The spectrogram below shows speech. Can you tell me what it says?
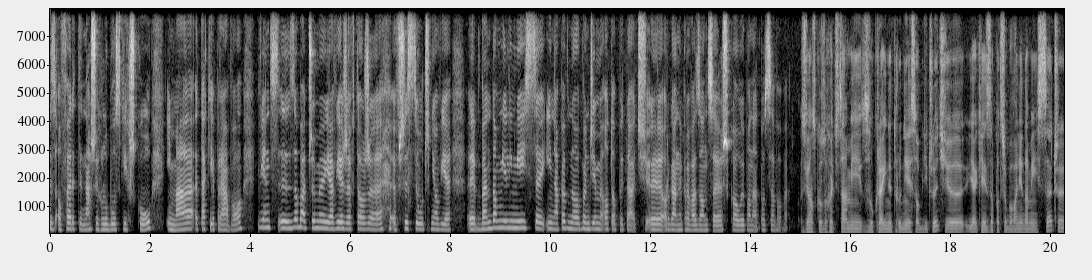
z oferty naszych lubuskich szkół i ma takie prawo, więc y, zobaczymy. Ja wierzę w to, że wszyscy uczniowie y, będą mieli miejsce i na pewno będziemy o to pytać y, organy prowadzące szkoły ponadpodstawowe. W związku z uchodźcami z Ukrainy trudniej jest obliczyć, y, jakie jest zapotrzebowanie na miejsce, czy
